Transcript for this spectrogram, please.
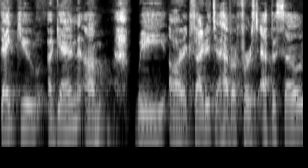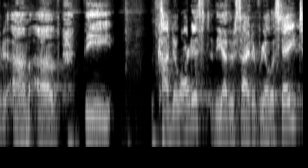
thank you again. Um, we are excited to have our first episode um, of the condo artist, the other side of real estate.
